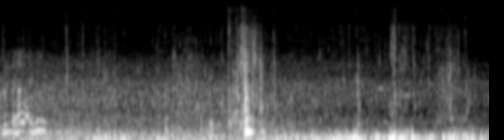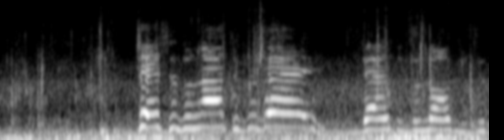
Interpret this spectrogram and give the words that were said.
Bula-bula eh. Chase to the night to the day. Dance the love to the.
